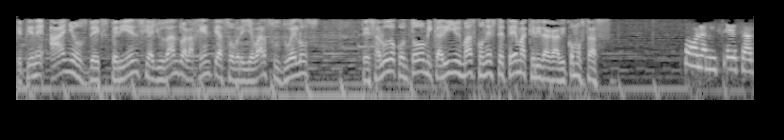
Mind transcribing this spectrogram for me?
que tiene años de experiencia ayudando a la gente a sobrellevar sus duelos. Te saludo con todo mi cariño y más con este tema, querida Gaby. ¿Cómo estás? Hola, mi César.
